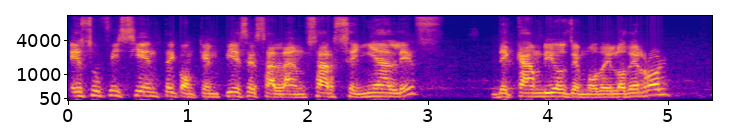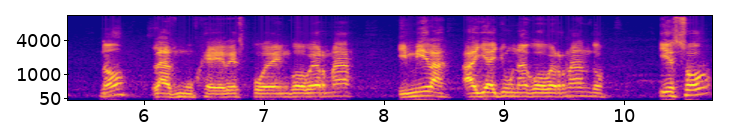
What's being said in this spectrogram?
es suficiente con que empieces a lanzar señales de cambios de modelo de rol, ¿no? Las mujeres pueden gobernar y mira, ahí hay una gobernando. Y eso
